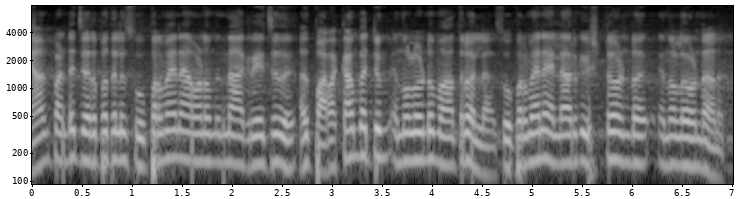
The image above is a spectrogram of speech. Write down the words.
ഞാൻ പണ്ട് ചെറുപ്പത്തിൽ സൂപ്പർമാൻ ആവണം എന്ന് ആഗ്രഹിച്ചത് അത് പറക്കാൻ പറ്റും എന്നുള്ളതുകൊണ്ട് മാത്രമല്ല സൂപ്പർമാനെ എല്ലാവർക്കും ഇഷ്ടമുണ്ട് എന്നുള്ളതുകൊണ്ടാണ്.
